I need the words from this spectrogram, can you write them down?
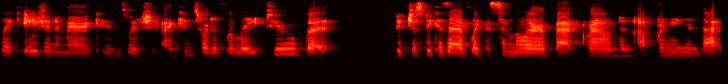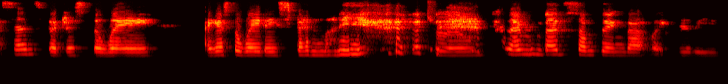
like Asian Americans, which I can sort of relate to, but just because I have like a similar background and upbringing in that sense, but just the way, I guess, the way they spend money. True. I mean, that's something that like really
